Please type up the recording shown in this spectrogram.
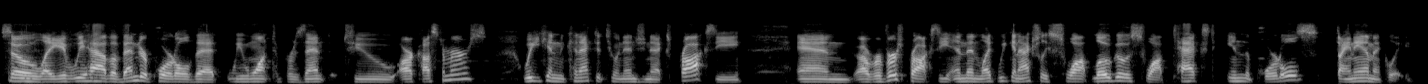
So Mm. like if we have a vendor portal that we want to present to our customers, we can connect it to an Nginx proxy and a reverse proxy and then like we can actually swap logos, swap text in the portals dynamically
